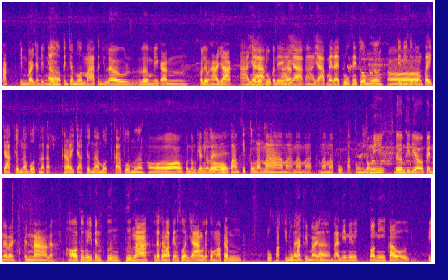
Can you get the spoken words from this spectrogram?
ผักกินใบชนิดเอนี้ อเป็นจำนวนมากกันอยู่แล้วเริ่มมีการเขาเรียกหายาก หาไม่ยากได้ปลูกกันเองนะ หายากหายากไม่ได้ปลูกในตัวเมือง อ๋อทีนี้ก็ต้องไปจากชนบทนะครับ ครับ ไปจากชนบทเข้าตัวเมืองอ๋อคุณสมเกีทียรตินี้ก็ก็เลยเอาความคิดตรงนั้นมามามามามามาปลูกผักตรงนี้ตรงนี้เดิมทีเดียวเป็นอะไรเป็นนาเหรอ อ๋อตรงนี้เป็นพื้นพื้นนาแล้วก็ครับมาเป็นสวนยางแล้วก็มาเป็นปลูกผักกินปลูกใบผักกินใบอ่าได้นี่นี่นี่ตอนนี้เข้า ปี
